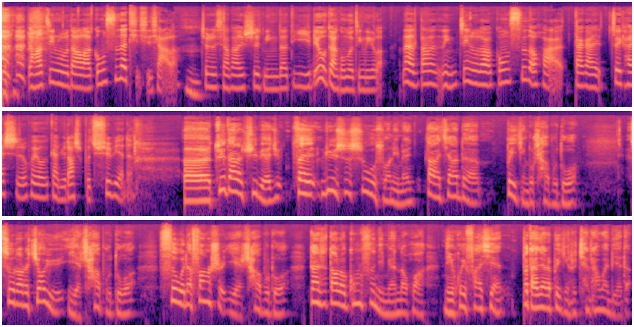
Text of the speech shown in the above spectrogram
然后进入到了公司的体系下了，嗯就是相当于是您的第六段工作经历了。那当您进入到公司的话，大概最开始会有感觉到什么区别呢？呃，最大的区别就在律师事务所里面，大家的背景都差不多，受到的教育也差不多，思维的方式也差不多。但是到了公司里面的话，你会发现，不，大家的背景是千差万别的，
